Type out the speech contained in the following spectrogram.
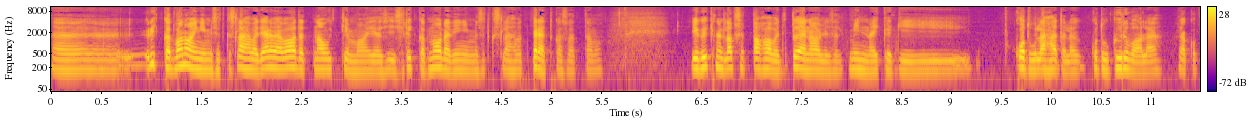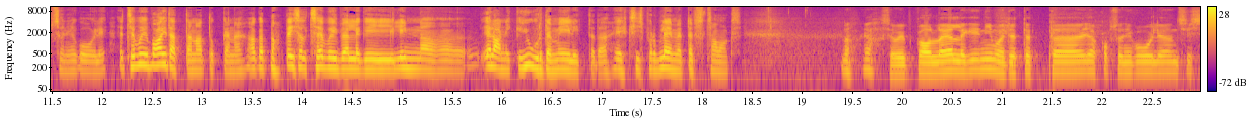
Äh, rikkad vanainimesed, kes lähevad järvevaadet nautima ja siis rikkad noored inimesed, kes lähevad peret kasvatama. ja kõik need lapsed tahavad tõenäoliselt minna ikkagi kodu lähedale, kodu kõrvale Jakobsoni kooli. et see võib aidata natukene, aga noh, teisalt see võib jällegi linna elanikke juurde meelitada, ehk siis probleem jääb täpselt samaks noh jah, see võib ka olla jällegi niimoodi, et, et äh, Jakobsoni kooli on siis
